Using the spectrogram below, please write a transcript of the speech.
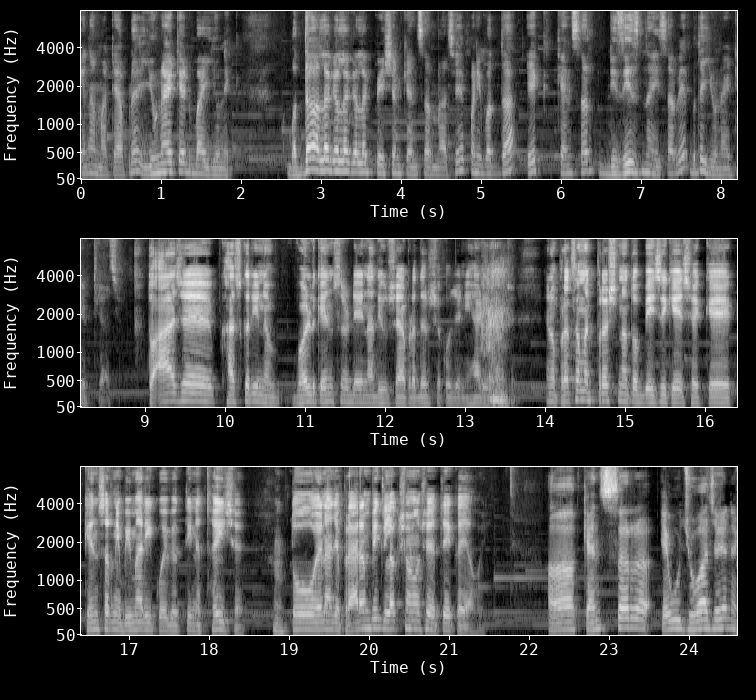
એના માટે આપણે યુનાઇટેડ બાય યુનિક બધા અલગ અલગ અલગ પેશન્ટ કેન્સરના છે પણ એ બધા એક કેન્સર ડિઝીઝના હિસાબે બધા યુનાઇટેડ થયા છે. તો આ જે ખાસ કરીને વર્લ્ડ કેન્સર ડેના દિવસે આપણા દર્શકો જે નિહાળી રહ્યા છે એનો પ્રથમ જ પ્રશ્ન તો બેઝિક એ છે કે કેન્સરની બીમારી કોઈ વ્યક્તિને થઈ છે તો એના જે પ્રારંભિક લક્ષણો છે તે કયા હોય? કેન્સર એવું જોવા જઈએ ને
